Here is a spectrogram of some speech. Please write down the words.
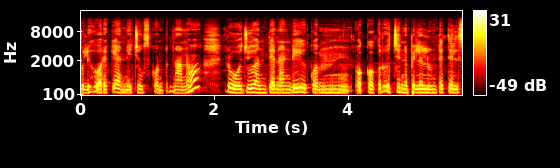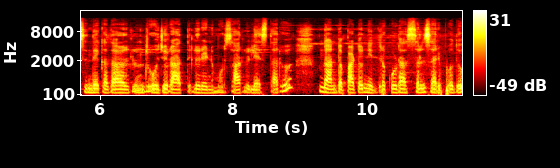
పులిహోరకి అన్నీ చూసుకుంటున్నాను. రోజు అంతేనండి. ఒక్కొక్కరు ఒక్కొక్క రోజు చిన్నపిల్లలు ఉంటే తెలిసిందే కదా రోజు రాత్రులు రెండు మూడు సార్లు లేస్తారు. దాంతోపాటు నిద్ర కూడా అస్సలు సరిపోదు.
